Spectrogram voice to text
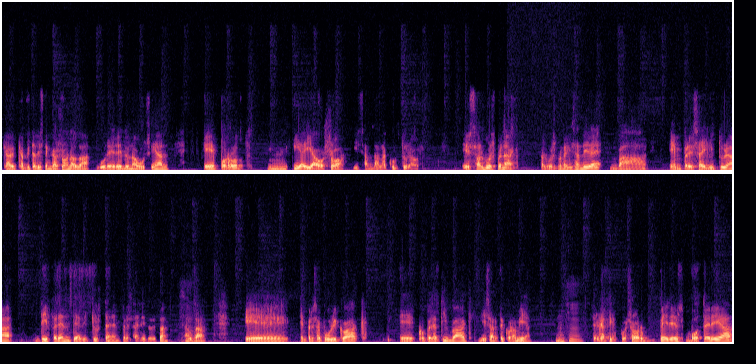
kapitalisten kasuan, hau da, gure eredu nagusian, e, porrot mm, iaia osoa izan da la kultura hori. E, salbu espenak, salbu espenak izan dire, ba, enpresa egitura diferentea dituzten enpresa erituetan. Hau da, e, enpresa publikoak, e, kooperatibak, gizarte ekonomia. Hmm? Zergatik, pues hor, berez, boterea,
